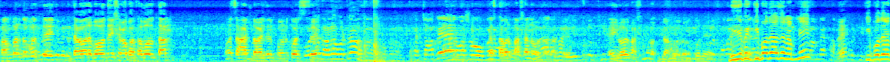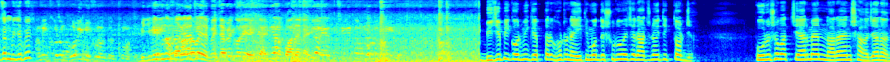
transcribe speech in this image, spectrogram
সম্পর্ক বলতে দেওয়ার বউদের হিসেবে কথা বলতাম। হচ্ছে আট দশ দিন ফোন করছে। তারপর পাঠানো হলো এইভাবে হলো বিজেপির কি পদে আছেন আপনি? হ্যাঁ? কি পদে আছেন বিজেপির? বিজেপি কোনো পদে আছে? বিজেপি করে এইটাই কোনো পদে নাই। বিজেপি কর্মী গ্রেপ্তার ঘটনায় ইতিমধ্যে শুরু হয়েছে রাজনৈতিক তরজা। পৌরসভার চেয়ারম্যান নারায়ণ শাহ জানান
